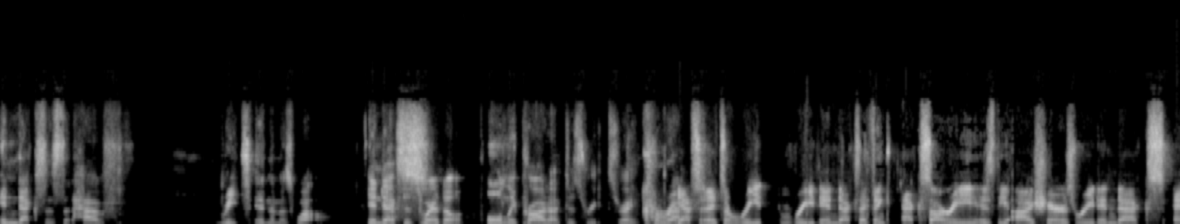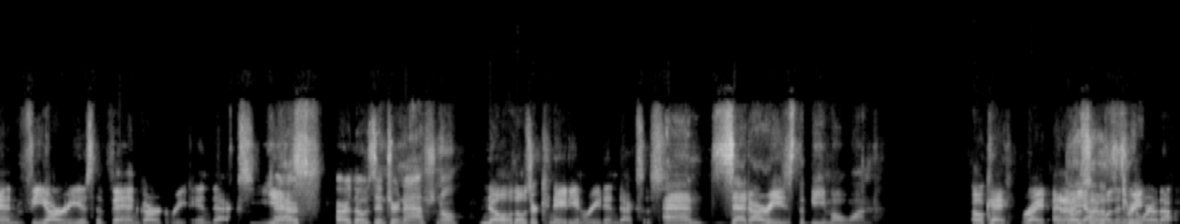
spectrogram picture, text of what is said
indexes that have REITs in them as well. Index Yes. where the only product is REITs, right? Correct. Yes, it's a REIT REIT index. I think XRE is the iShares REIT index, and VRE is the Vanguard REIT index. Yes. Are those international? No, those are Canadian REIT indexes. And ZRE is the BMO one. Okay, right. And I, Those yeah, are I the wasn't three- even aware of that.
